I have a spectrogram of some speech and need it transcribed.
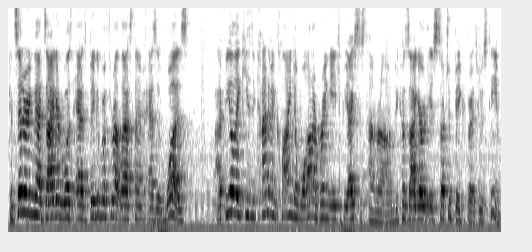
Considering that Zygarde was as big of a threat last time as it was, I feel like he's kind of inclined to want to bring HP Ice this time around because Zygarde is such a big threat to his team.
